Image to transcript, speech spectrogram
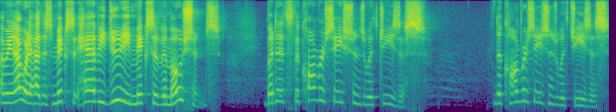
I mean, I would have had this mix, heavy duty mix of emotions. But it's the conversations with Jesus, the conversations with Jesus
